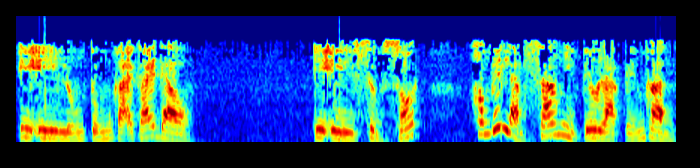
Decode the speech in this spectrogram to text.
Y Y lúng túng gãi gãi đầu. Y Y sửng sốt, không biết làm sao nhìn tiêu lạc đến gần.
